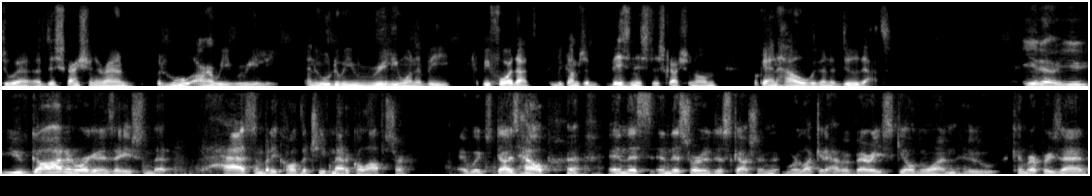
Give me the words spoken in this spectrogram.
to a, a discussion around but who are we really and who do we really want to be before that becomes a business discussion on okay and how are we going to do that you know you you've got an organization that has somebody called the chief medical officer which does help in this in this sort of discussion we're lucky to have a very skilled one who can represent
